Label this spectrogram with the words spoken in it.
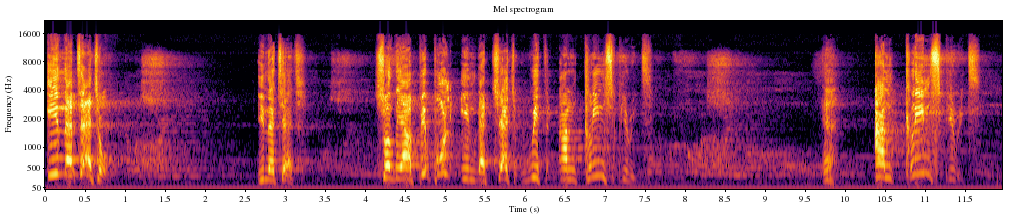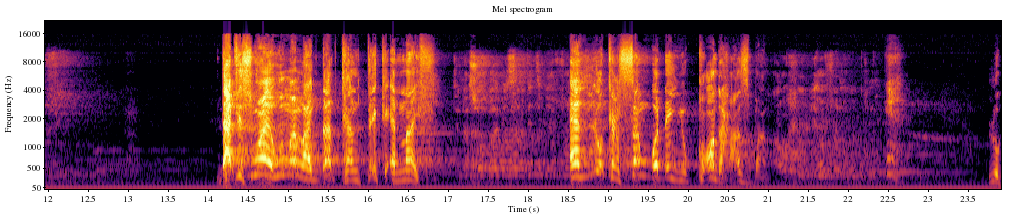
in the church. Oh. In the church. So there are people in the church with unclean spirit. Yeah. Unclean spirit. That is why a woman like that can take a knife and look at somebody you called husband. Yeah. Look,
